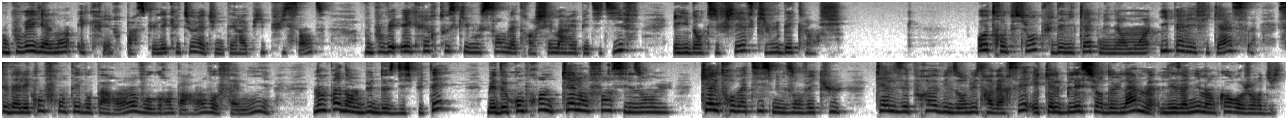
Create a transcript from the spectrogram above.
Vous pouvez également écrire parce que l'écriture est une thérapie puissante vous pouvez écrire tout ce qui vous semble être un schéma répétitif et identifier ce qui vous déclenche. Autre option, plus délicate mais néanmoins hyper efficace, c'est d'aller confronter vos parents, vos grands-parents, vos familles, non pas dans le but de se disputer, mais de comprendre quelle enfance ils ont eu, quel traumatisme ils ont vécu, quelles épreuves ils ont dû traverser et quelles blessures de l'âme les animent encore aujourd'hui.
